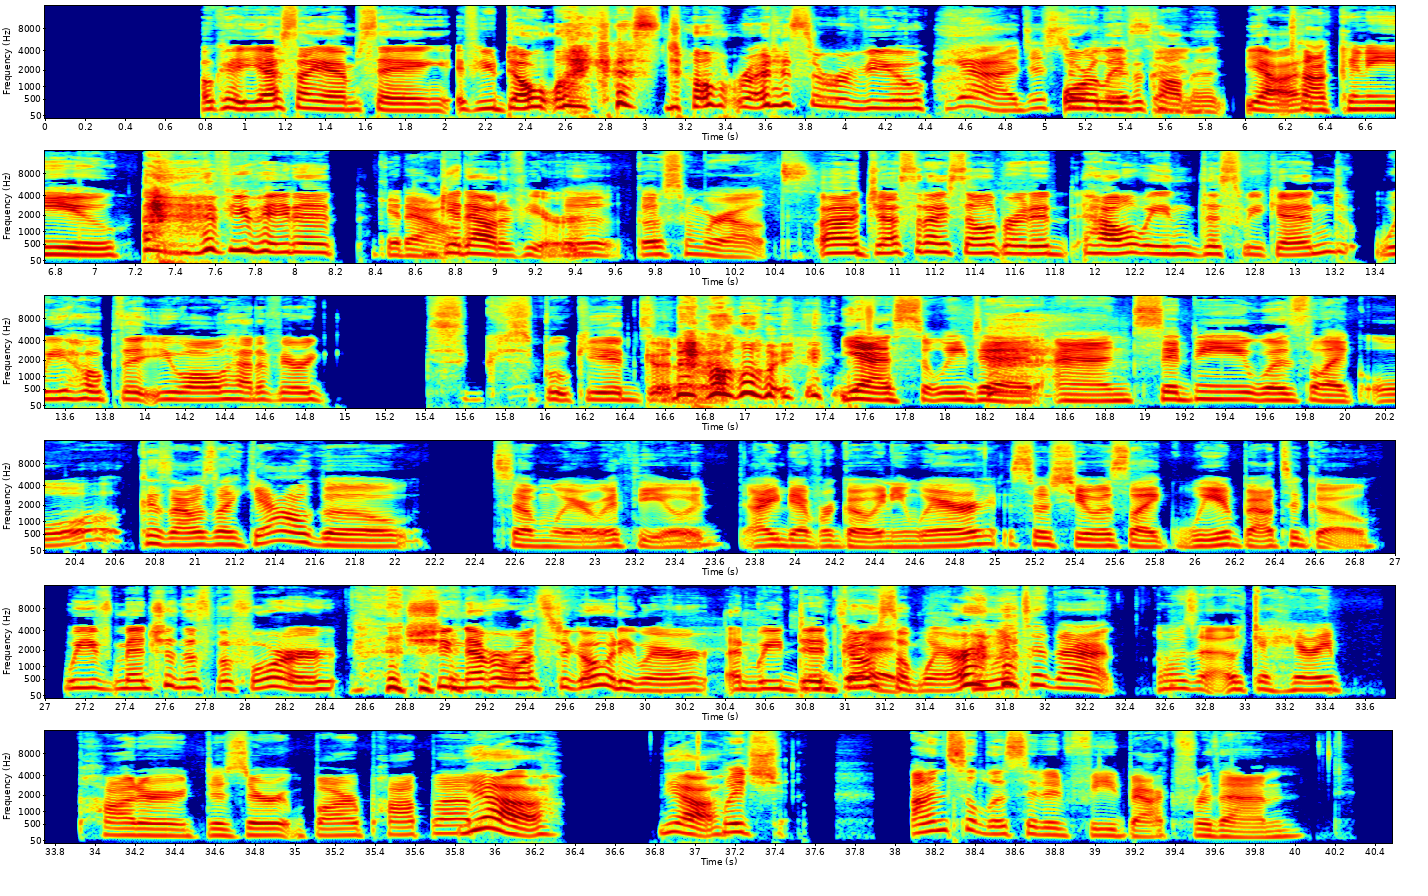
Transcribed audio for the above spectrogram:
Okay, yes I am saying if you don't like us, don't write us a review Yeah, just or leave a comment. Yeah. Talking to you. if you hate it, Get out. get out of here. Go, go somewhere else. Uh, Jess and I celebrated Halloween this weekend. We hope that you all had a very spooky and good So- Halloween. Yes, we did. And Sydney was like, "Oh," because I was like, "Yeah, I'll go somewhere with you." I never go anywhere, so she was like, "We about to go." We've mentioned this before. She never wants to go anywhere, and we did go did. somewhere. we went to that. What was it? Like a Harry Potter dessert bar pop up. yeah, yeah. Which unsolicited feedback for them.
